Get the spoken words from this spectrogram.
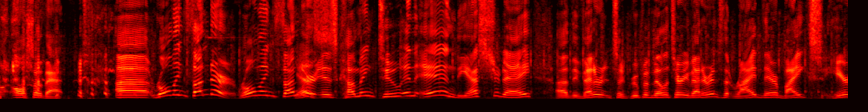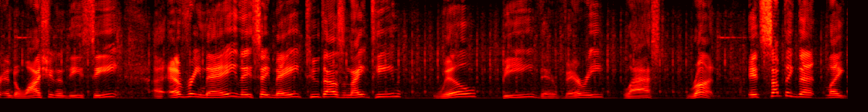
also that. Uh, Rolling Thunder. Rolling Thunder Yes. is coming to an end. Yesterday, uh, the veteran, it's a group of military veterans that ride their bikes here into Washington, D.C. Uh, every May, they say May 2019 will be their very last run. It's something that, like,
